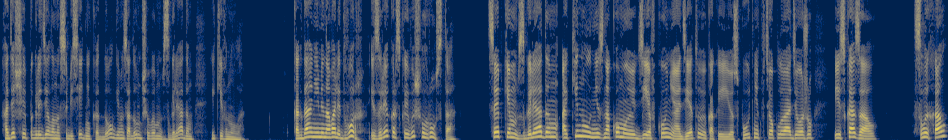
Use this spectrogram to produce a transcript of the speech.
Ходящая поглядела на собеседника долгим задумчивым взглядом и кивнула. Когда они миновали двор, из лекарской вышел Руста. Цепким взглядом окинул незнакомую девку, не одетую, как и ее спутник, в теплую одежу, и сказал, «Слыхал?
